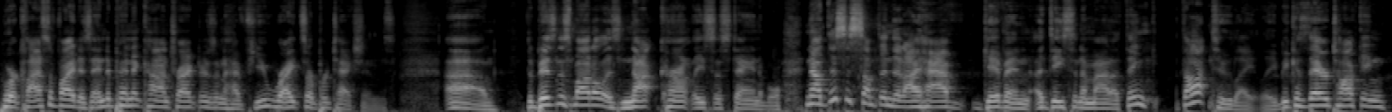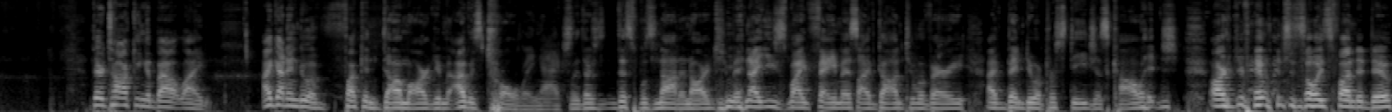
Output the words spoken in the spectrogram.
who are classified as independent contractors and have few rights or protections. Um, the business model is not currently sustainable. Now, this is something that I have given a decent amount of think thought to lately because they're talking they're talking about like I got into a fucking dumb argument. I was trolling actually. There's this was not an argument. I used my famous I've gone to a very I've been to a prestigious college argument, which is always fun to do,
